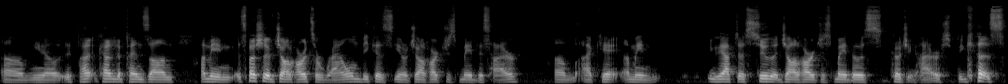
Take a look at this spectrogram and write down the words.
um, you know, it kind of depends on. I mean, especially if John Hart's around, because you know John Hart just made this hire. Um, I can't. I mean, you have to assume that John Hart just made those coaching hires because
